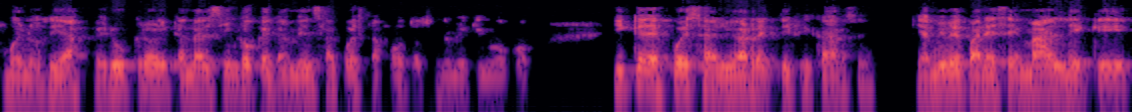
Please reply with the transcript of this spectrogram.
Buenos Días Perú, creo, el Canal 5 que también sacó esta foto, si no me equivoco, y que después salió a rectificarse. Y a mí me parece mal de que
